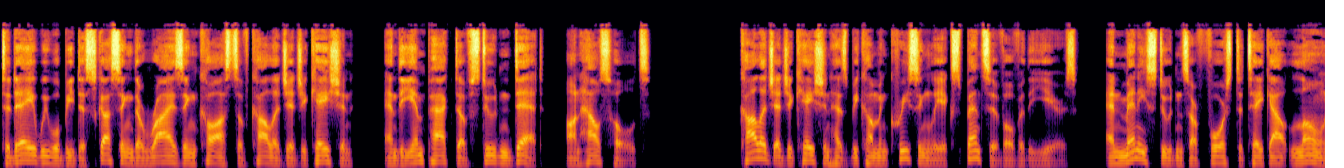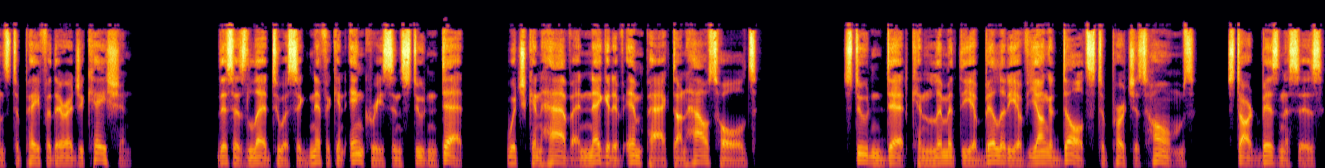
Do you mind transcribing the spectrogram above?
Today we will be discussing the rising costs of college education and the impact of student debt on households. College education has become increasingly expensive over the years, and many students are forced to take out loans to pay for their education. This has led to a significant increase in student debt, which can have a negative impact on households Student debt can limit the ability of young adults to purchase homes, start businesses,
